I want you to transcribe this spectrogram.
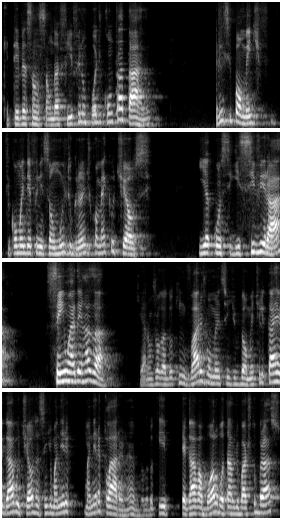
que teve a sanção da FIFA e não pôde contratar. Né? Principalmente ficou uma indefinição muito grande como é que o Chelsea ia conseguir se virar sem o Eden Hazard, que era um jogador que em vários momentos individualmente ele carregava o Chelsea assim de maneira, maneira clara, né? Um jogador que pegava a bola, botava debaixo do braço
